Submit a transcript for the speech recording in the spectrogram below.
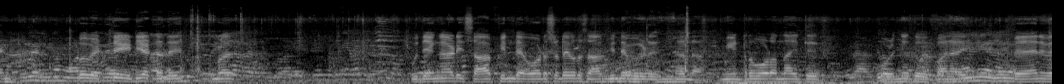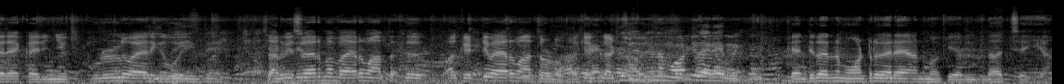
ഇപ്പോൾ വെച്ച ഇടിയട്ടത് നമ്മളെ പുതിയങ്ങാടി സാഫിന്റെ ഓട്ടോറിക്ഷ ഡ്രൈവർ സാഫിന്റെ വീട്. അല്ല മീറ്റർ ബോർഡ് ഒന്നായിട്ട് പൊളിഞ്ഞ് തൂപ്പാനായി. ഫാന് വരെ കരിഞ്ഞ് ഫുള്ള് വയറിങ് പോയി. സർവീസ് വയറുമ്പോൾ വയറ് മാത്രം ആ കെട്ടി വയറ് മാത്രമേ ഉള്ളൂ. ബാക്കിയൊക്കെ അടിച്ചു പോയി. കിണറ്റിൽ വരുന്ന മോട്ടർ വരെ ആണ് നോക്കി. എന്താ ചെയ്യുക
